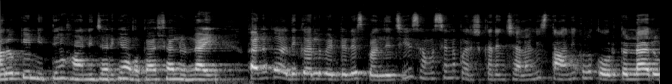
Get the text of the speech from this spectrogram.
ఆరోగ్య నిత్య హాని జరిగే అవకాశాలున్నాయి. కనుక అధికారులు వెంటనే స్పందించి సమస్యను పరిష్కరించాలని స్థానికులు కోరుతున్నారు.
